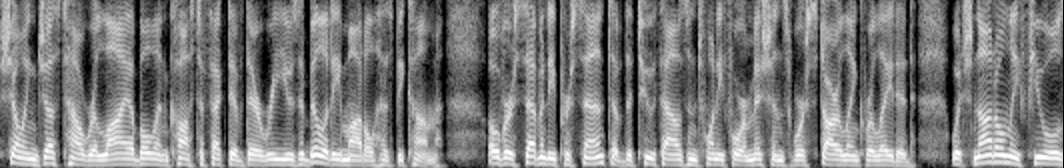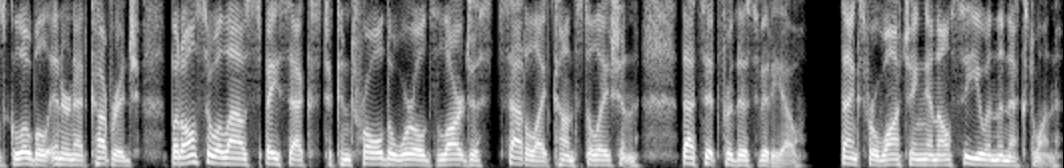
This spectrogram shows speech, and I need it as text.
showing just how reliable and cost effective their reusability model has become. Over 70% of the 2024 missions were Starlink related, which not only fuels global internet coverage, but also allows SpaceX to control the world's largest satellite constellation. That's it for this video. Thanks for watching, and I'll see you in the next one.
